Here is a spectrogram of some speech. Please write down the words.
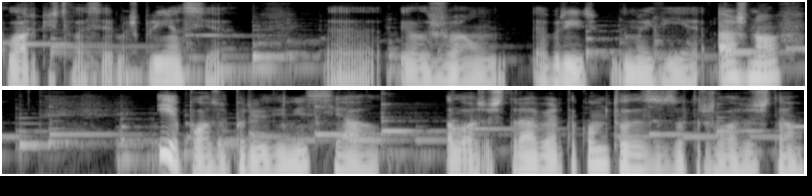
claro que isto vai ser uma experiência Uh, eles vão abrir do meio-dia às nove e após o período inicial a loja estará aberta como todas as outras lojas estão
